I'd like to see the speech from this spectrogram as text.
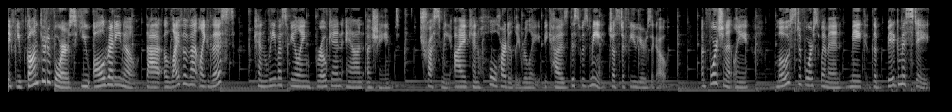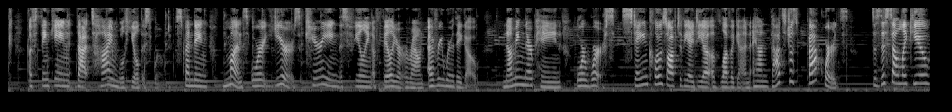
If you've gone through divorce, you already know that a life event like this can leave us feeling broken and ashamed. Trust me, I can wholeheartedly relate because this was me just a few years ago. Unfortunately, most divorced women make the big mistake of thinking that time will heal this wound, spending months or years carrying this feeling of failure around everywhere they go numbing their pain, or worse, staying closed off to the idea of love again. And that's just backwards. Does this sound like you?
